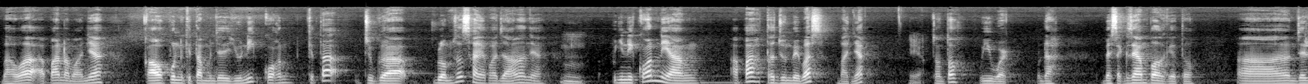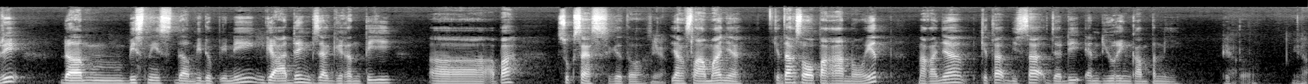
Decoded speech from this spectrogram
bahwa apa namanya, kalaupun kita menjadi unicorn, kita juga belum selesai perjalanannya. Hmm. Unicorn yang apa terjun bebas banyak, Iya. Contoh WeWork, udah best example gitu. Uh, jadi dalam bisnis dalam hidup ini nggak ada yang bisa garanti uh, apa sukses gitu, Iya. yang selamanya. Kita selalu paranoid, makanya kita bisa jadi enduring company. Gitu. Ya.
